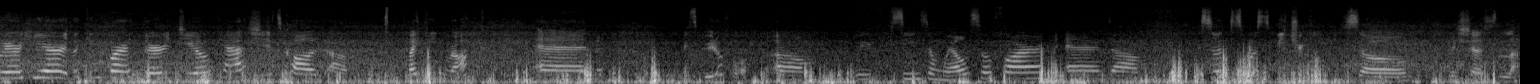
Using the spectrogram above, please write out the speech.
we're here looking for our third geocache. It's called um, Viking Rock and it's beautiful. Um, we've seen some whales so far and um, this one's supposed to be tricky, so wish us luck.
